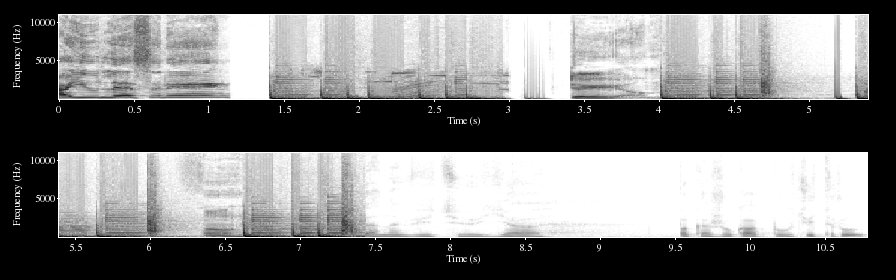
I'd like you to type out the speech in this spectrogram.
Are you listening? Damn. В данном видео я покажу, как получить root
